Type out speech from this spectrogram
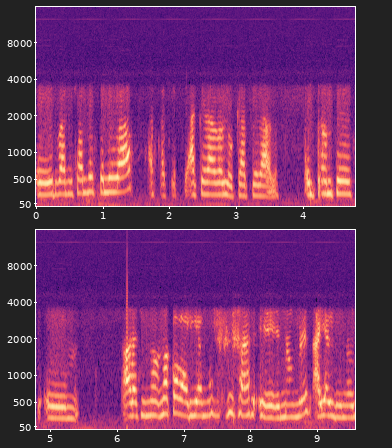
eh, urbanizando este lugar hasta que ha quedado lo que ha quedado. Entonces, eh, ahora sí, no, no acabaríamos de dar eh, nombres, hay algunos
